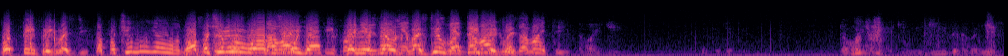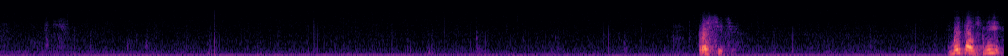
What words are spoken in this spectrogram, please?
Вот ты и пригвозди. А почему я его Ну а почему его, а почему я? ты, Да нет, я уж нет, гвоздил, нет, вот ты пригвозди. давай ты. Давай, иди, договорись. Простите. Мы должны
